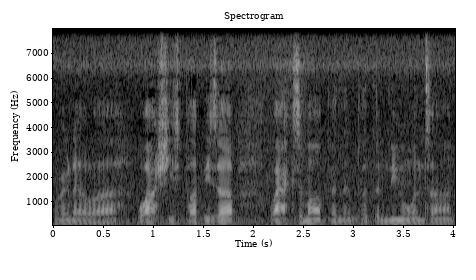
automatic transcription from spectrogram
we're going to uh, wash these puppies up, wax them up, and then put the new ones on.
